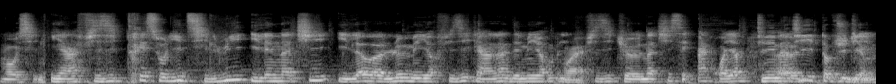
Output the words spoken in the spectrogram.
moi aussi. Il a un physique très solide. Si lui, il est Nachi, il a le meilleur physique, hein, l'un des meilleurs Ouais. physiques euh, Nachi, c'est incroyable. S'il est Euh, Nati, top du game.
